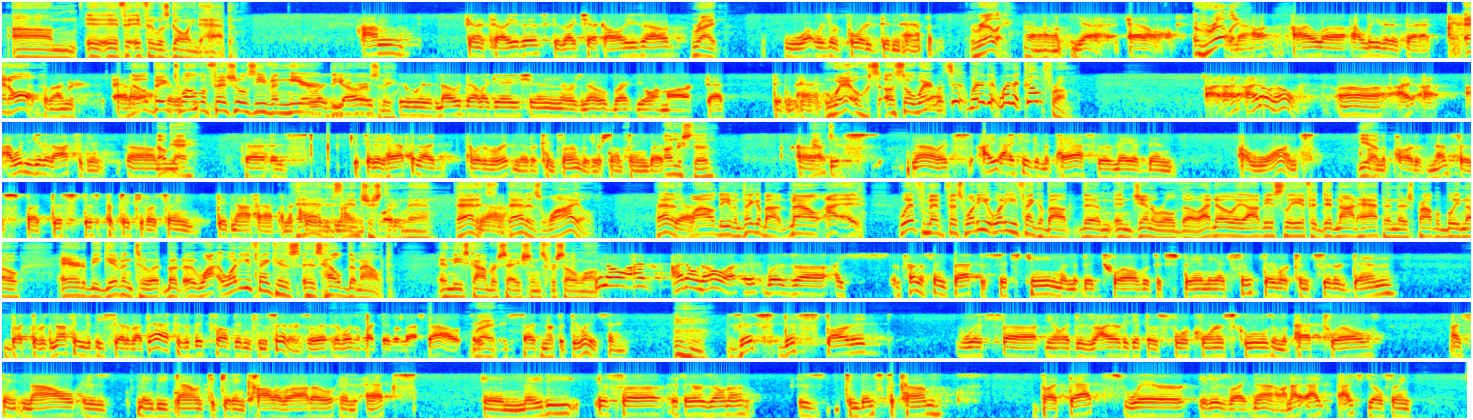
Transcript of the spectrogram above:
um, if if it was going to happen. I'm going to tell you this because I check all these out. Right. What was reported didn't happen. Really? Uh, yeah, at all. Really? And I'll I'll, uh, I'll leave it at that. At all? That's what I'm, at no all. Big There was- 12 officials even near the no- university. There was no delegation. There was no Brett Yormark. That didn't happen. Where? So, so where was it? Where did where did it come from? I, I, I don't know. Uh, I, I I wouldn't give it oxygen. Um, Okay. Because if it had happened, I I would have written it or confirmed it or something. But Understood. uh, Gotcha. it's no. It's I, I think in the past there may have been a want Yep. on the part of Memphis, but this this particular thing did not happen. That is interesting, reporting. man. That is Yeah. that is wild. That is Yeah. wild to even think about. Now, I, with Memphis, what do you what do you think about them in general? Though I know obviously if it did not happen, there's probably no air to be given to it. But uh, why, what do you think has has held them out in these conversations for so long? You know, I I don't know. It was uh, I. I'm trying to think back to 16 when the Big 12 was expanding. I think they were considered then, but there was nothing to be said about that because the Big 12 didn't consider. So it wasn't like they were left out. They, Right. they decided not to do anything. Mm-hmm. This this started with uh, you know a desire to get those four corner schools in the Pac-12 I think now is maybe down to getting Colorado and X, and maybe if uh, if Arizona is convinced to come, but that's where it is right now. And I, I, I still think,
